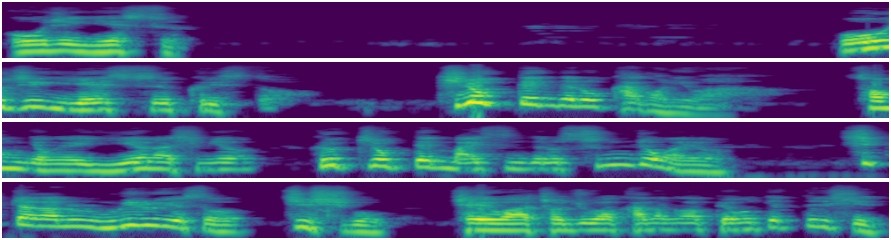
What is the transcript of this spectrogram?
오직 예수, 오직 예수 그리스도, 기록된 대로 가거니와 성경에 예언하시며 그 기록된 말씀대로 순종하여 십자가를 우리를 위해서 지시고 죄와 저주와 가난과 병을 깨뜨리신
